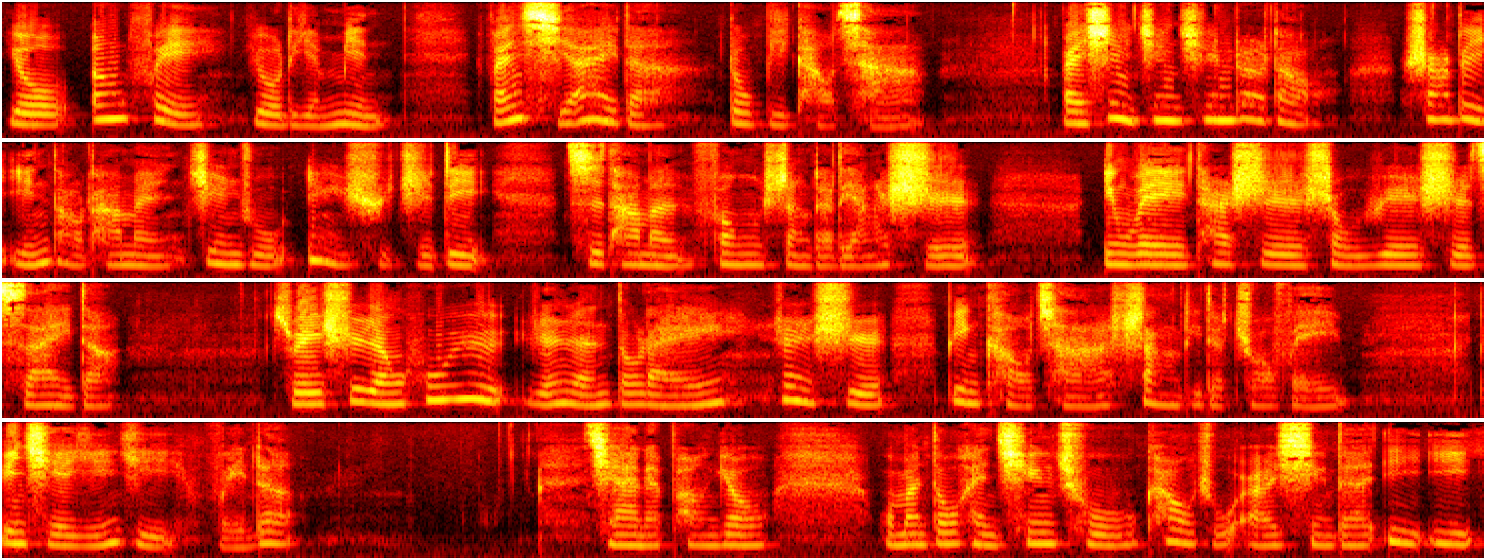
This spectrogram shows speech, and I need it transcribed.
有恩惠，有怜悯。凡喜爱的，都必考察。百姓津津乐道。上帝引导他们进入应许之地，赐他们丰盛的粮食，因为他是守约是慈爱的。所以诗人呼吁人人都来认识并考察上帝的作为，并且引以为乐。亲爱的朋友，我们都很清楚靠主而行的意义，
